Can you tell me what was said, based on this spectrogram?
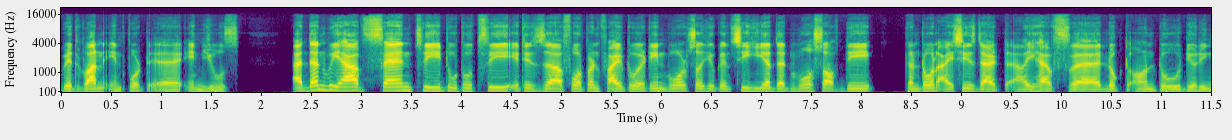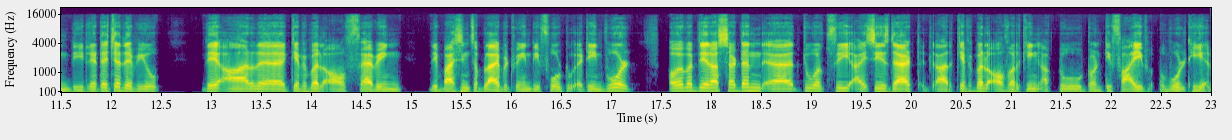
with one input uh, in use. And then we have FAN3223. It is uh, 4.5 to 18 volts. So you can see here that most of the control ICs that I have uh, looked onto during the literature review, they are uh, capable of having the biasing supply between the 4 to 18 volt. However, there are certain uh, two or three ICs that are capable of working up to 25 volt here.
